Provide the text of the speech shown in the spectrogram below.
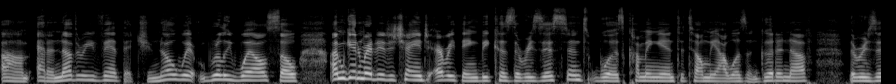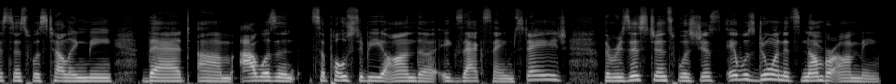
um, at another event that you know went really well. So I'm getting ready to change everything because the resistance was coming in to tell me I wasn't good enough. The resistance was telling me that um, I wasn't supposed to be on the exact same stage. The resistance was just, it was doing its number on me.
